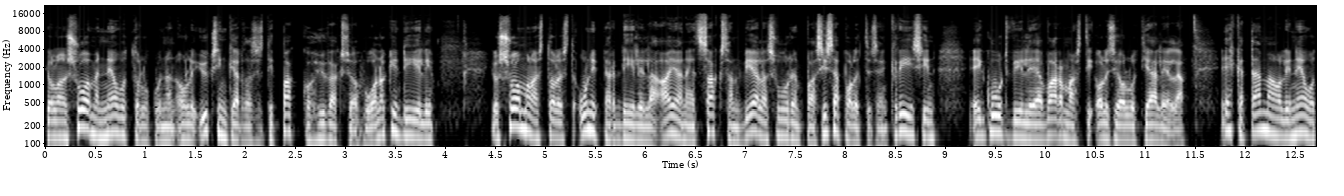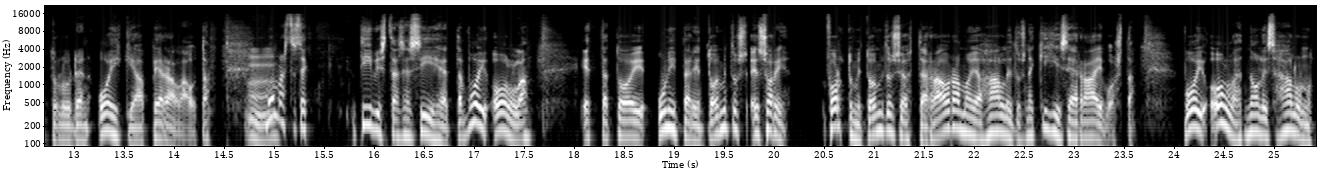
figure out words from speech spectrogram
jolloin Suomen neuvottelukunnan oli yksinkertaisesti pakko hyväksyä huonokin diili. Jos suomalaiset olisivat Uniper-diilillä ajaneet Saksan vielä suurempaa sisäpoliittisen kriisiin, ei goodwillia varmasti olisi ollut jäljellä. Ehkä tämä oli neuvotteluiden oikea perälauta. Mm. Mun mielestä se tiivistää sen siihen, että voi olla, että toi Uniperin toimitus, eh, sorry, Fortumin toimitusjohtaja Rauramo ja hallitus, ne kihisee raivosta. Voi olla, että ne olisi halunnut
